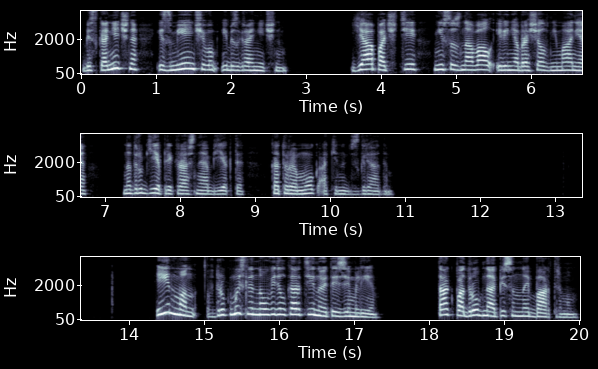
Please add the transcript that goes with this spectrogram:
бесконечно изменчивым и безграничным. Я почти не сознавал или не обращал внимания на другие прекрасные объекты, которые мог окинуть взглядом. Инман вдруг мысленно увидел картину этой земли, так подробно описанной Бартремом.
